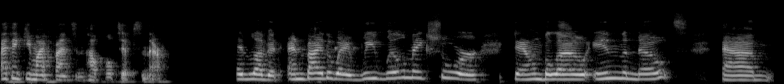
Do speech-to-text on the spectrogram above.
I think you might find some helpful tips in there. I love it. And by the way, we will make sure down below in the notes um,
